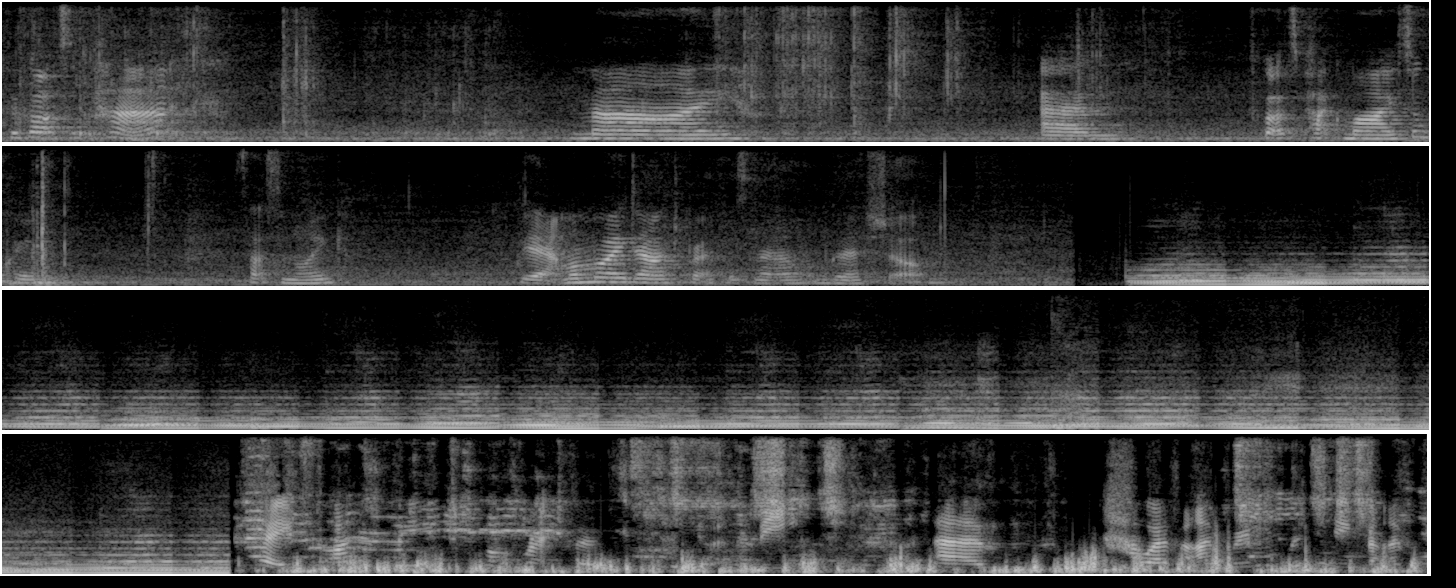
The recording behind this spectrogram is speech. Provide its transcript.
forgot to pack my um forgot to pack my sun cream. So that's annoying. Yeah, I'm on my way down to breakfast now. I'm gonna shop. Um, however, I'm really wishing that I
